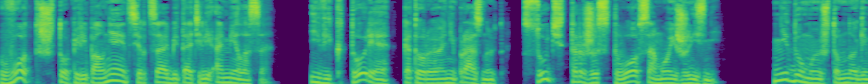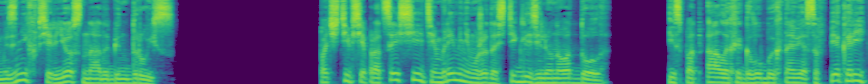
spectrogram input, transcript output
вот что переполняет сердца обитателей Амелоса. И Виктория, которую они празднуют, суть торжество самой жизни. Не думаю, что многим из них всерьез надобен Друйс. Почти все процессии тем временем уже достигли Зеленого Дола. Из-под алых и голубых навесов пекарей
